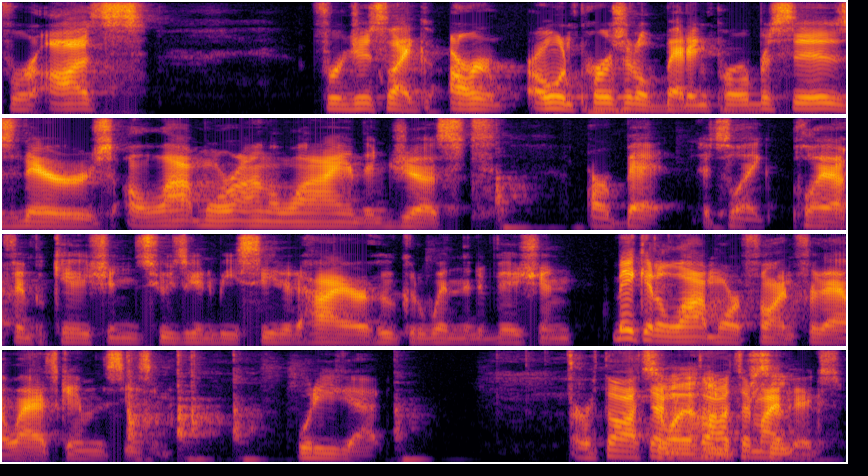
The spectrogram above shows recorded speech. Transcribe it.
for us for just like our own personal betting purposes, there's a lot more on the line than just our bet. It's like playoff implications, who's going to be seated higher, who could win the division. Make it a lot more fun for that last game of the season. What do you got? Or thoughts So on thoughts on my picks?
